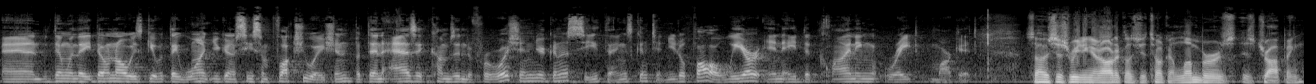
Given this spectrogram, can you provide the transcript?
and then when they don't always get what they want, you're going to see some fluctuation. But then as it comes into fruition, you're going to see things continue to fall. We are in a declining rate market. So I was just reading an article as you're talking, lumber is, is dropping.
